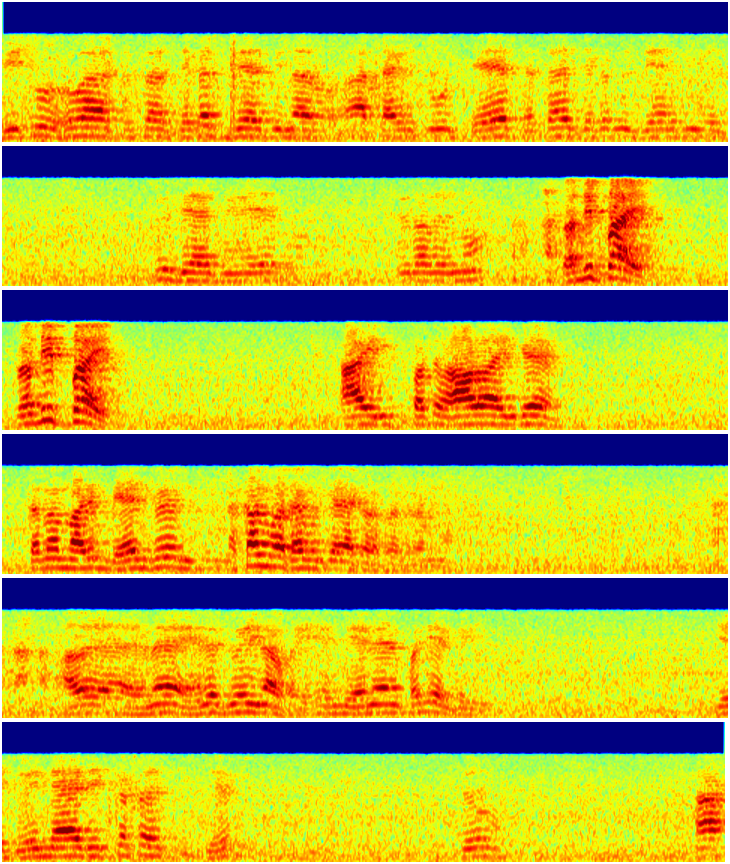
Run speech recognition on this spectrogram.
વિશુળ હોવા છતાં જગત ઝેર પીનારો આ ત્રણ શું છે છતાં જગતનું ઝેર પીવે શું ઝેર પીવે પ્રદીપભાઈ. પ્રદીપભાઈ. આ પાછો હાલો આવી કે તમે મારી બેન જોડે નકલ માથા કર્યા કરો છો હવે એને એને જોઈ ના હોય. એ બેને ફરિયાદ કરી. એ જોઈ ન્યાયાધીશ કરતા છે? તો હા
